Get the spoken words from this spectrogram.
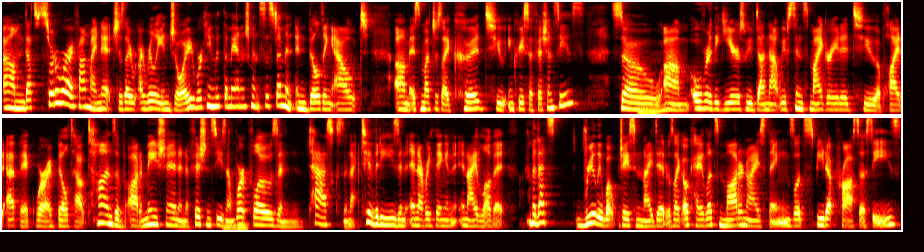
Um, that's sort of where I found my niche is I, I really enjoyed working with the management system and, and building out um, as much as I could to increase efficiencies. So mm-hmm. um, over the years, we've done that. We've since migrated to Applied Epic, where I've built out tons of automation and efficiencies and mm-hmm. workflows and tasks and activities and, and everything. And, and I love it. But that's really what Jason and I did was like, okay, let's modernize things, let's speed up processes.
